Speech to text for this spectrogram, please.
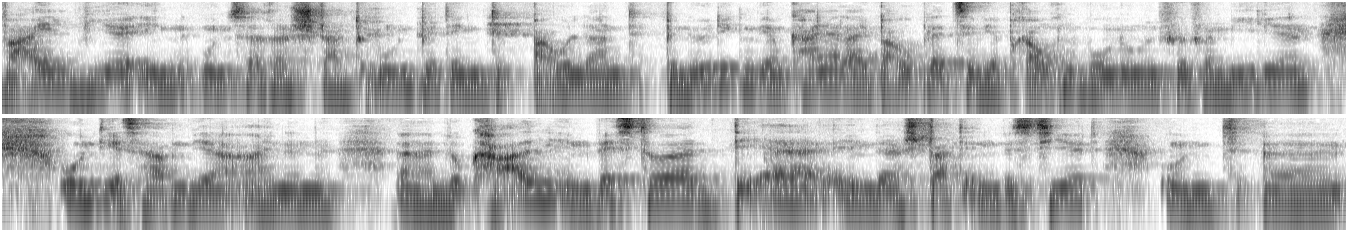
weil wir in unserer Stadt unbedingt Bauland benötigen. Wir haben keinerlei Bauplätze, wir brauchen Wohnungen für Familien und jetzt haben wir einen äh, lokalen Investor, der in der Stadt investiert und äh,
